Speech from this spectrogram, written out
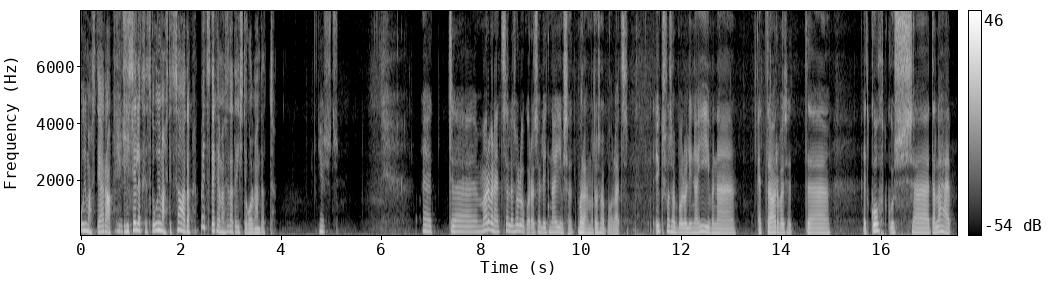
uimasti ära just. ja siis selleks, et seda uimastit saada, pead sa tegema seda, teist ja kolmandat. just. et äh, ma arvan, et selles olukorras olid naiivsed mõlemad osapooled. üks osapool oli naiivne, et ta arvas, et äh, et koht, kus äh, ta läheb äh,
